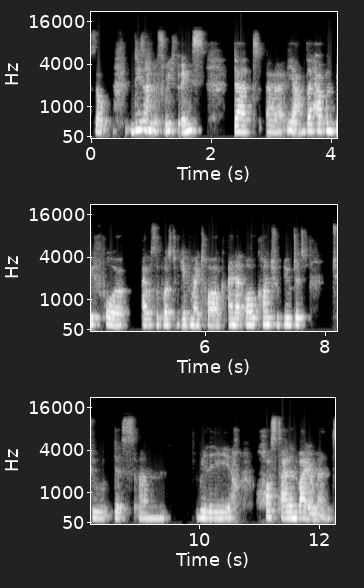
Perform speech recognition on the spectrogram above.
so these are the three things that, uh, yeah, that happened before I was supposed to give my talk, and that all contributed to this um, really hostile environment.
